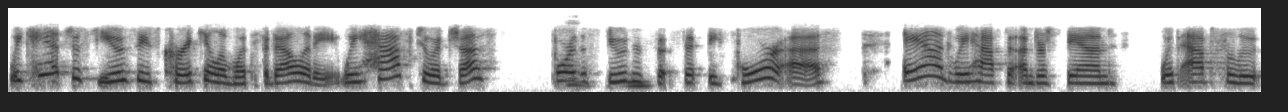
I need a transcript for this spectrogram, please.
we can't just use these curriculum with fidelity. We have to adjust for the students that sit before us and we have to understand with absolute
